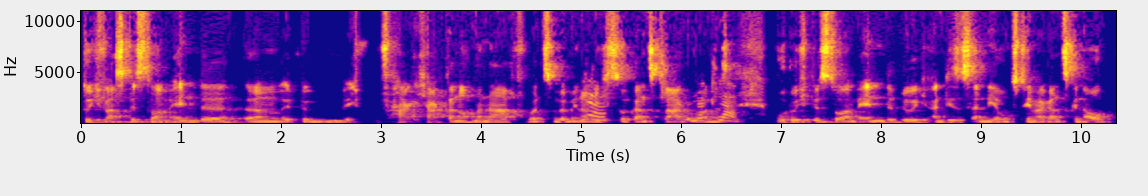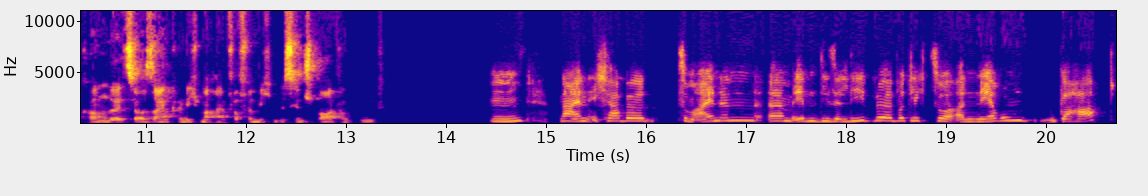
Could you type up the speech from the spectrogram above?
durch was bist du am Ende, ähm, ich, ich, ich hake da nochmal nach, weil es bei mir ja. noch nicht so ganz klar geworden klar. ist. Wodurch bist du am Ende durch an dieses Ernährungsthema ganz genau gekommen? Du hättest ja auch sagen können, ich mache einfach für mich ein bisschen Sport und gut. Mhm. Nein, ich habe zum einen ähm, eben diese Liebe wirklich zur Ernährung gehabt.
